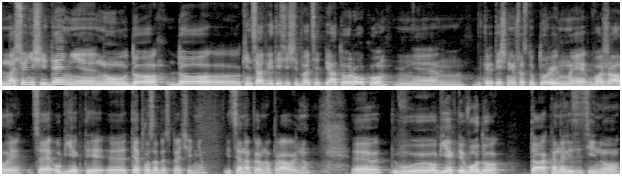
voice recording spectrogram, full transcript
На сьогоднішній день, ну, до, до кінця 2025 року критичною інфраструктурою ми вважали це об'єкти теплозабезпечення, і це, напевно, правильно. Е, в- Об'єкти водо та каналізаційного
